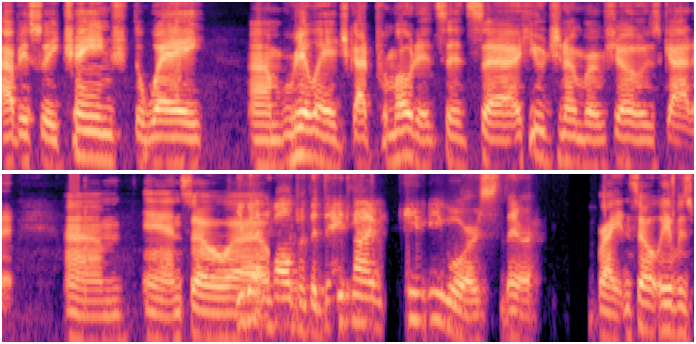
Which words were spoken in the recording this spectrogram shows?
obviously changed the way um, real age got promoted since uh, a huge number of shows got it um, and so You got uh, involved with the daytime TV wars there. right and so it was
